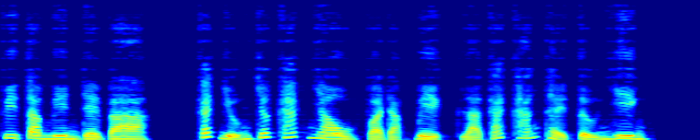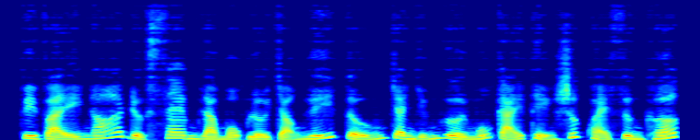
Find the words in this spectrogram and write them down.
vitamin D3, các dưỡng chất khác nhau và đặc biệt là các kháng thể tự nhiên. Vì vậy nó được xem là một lựa chọn lý tưởng cho những người muốn cải thiện sức khỏe xương khớp.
